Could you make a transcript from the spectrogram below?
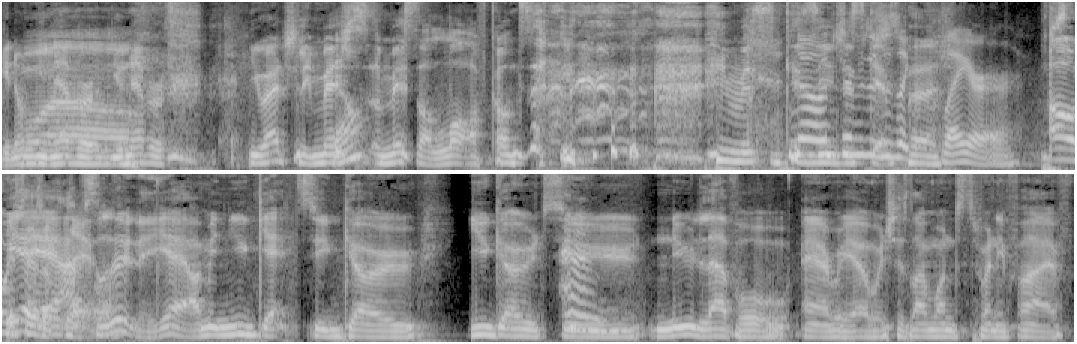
You don't, you never, you never. You actually miss No? miss a lot of content. you miss because No, you in terms just of get just like pushed. player. Oh Just yeah, yeah player. absolutely. Yeah, I mean, you get to go. You go to new level area, which is like one to twenty-five,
